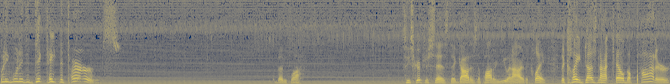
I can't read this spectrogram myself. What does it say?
but he wanted to dictate the terms. It doesn't fly. See, Scripture says that God is the potter, and you and I are the clay. The clay does not tell the potter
